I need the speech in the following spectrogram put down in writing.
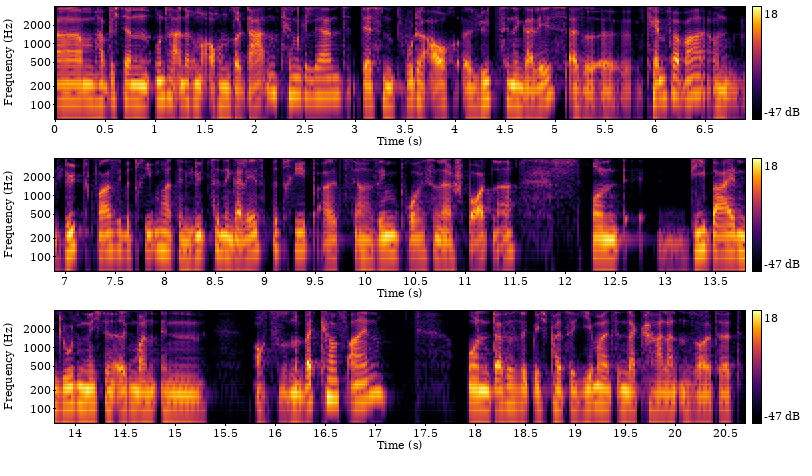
ähm, habe ich dann unter anderem auch einen Soldaten kennengelernt, dessen Bruder auch äh, Lüt Senegalese, also äh, Kämpfer war und Lüt quasi betrieben hat, den Lüt Senegalese Betrieb als ja, semi-professioneller Sportler. Und die beiden luden mich dann irgendwann in, auch zu so einem Wettkampf ein. Und das ist wirklich, falls ihr jemals in Dakar landen solltet,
